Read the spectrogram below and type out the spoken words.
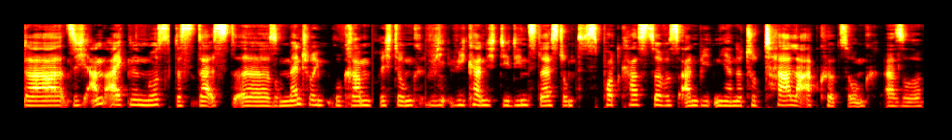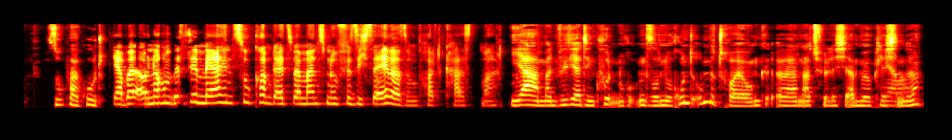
da sich aneignen muss. Das, da ist äh, so ein Mentoring-Programm Richtung, wie, wie kann ich die Dienstleistung des Podcast-Service anbieten, ja eine totale Abkürzung. Also super gut. Ja, weil auch noch ein bisschen mehr hinzukommt, als wenn man es nur für sich selber so einen Podcast macht. Ja, man will ja den Kunden so eine Rundumbetreuung äh, natürlich ermöglichen. Ja. Ne?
